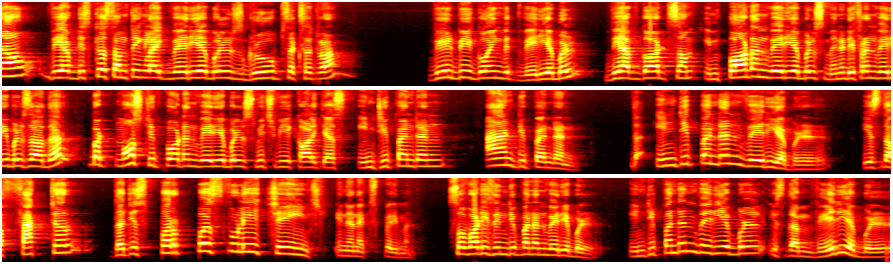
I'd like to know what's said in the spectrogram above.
Now, we have discussed something like variables, groups etc. We will be going with variable. We have got some important variables, many different variables are there, but most important variables which we call it as independent and dependent. The independent variable is the factor that is purposefully changed in an experiment. So, what is independent variable? Independent variable is the variable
